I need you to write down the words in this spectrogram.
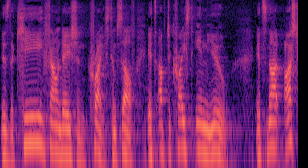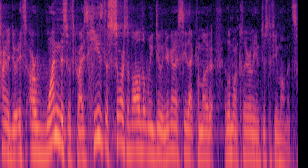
is the key foundation Christ Himself. It's up to Christ in you. It's not us trying to do it, it's our oneness with Christ. He's the source of all that we do. And you're going to see that come out a little more clearly in just a few moments.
